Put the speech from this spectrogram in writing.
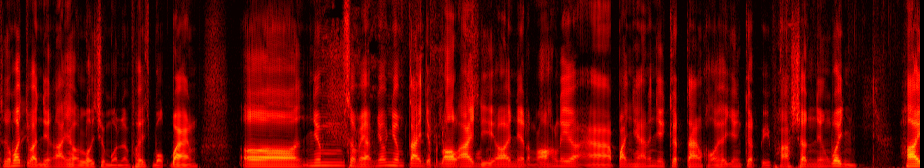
ធ្វើម៉េចបើយើងអាចរកលុយជាមួយនឹង Facebook បានអឺខ្ញុំសម្រាប់ខ្ញុំខ្ញុំតែងតែផ្ដល់ idea ឲ្យអ្នកទាំងអស់គ្នាអាបញ្ហានេះយើងគិតតាមក្រោយហើយយើងគិតពី passion យើងវិញហើយ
